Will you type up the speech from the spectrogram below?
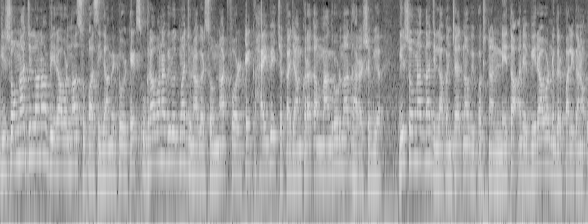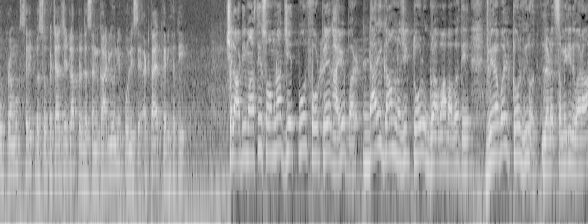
ગીર સોમનાથ જિલ્લાના વેરાવળના સુપાસી ગામે ટોલ ટેક્સ ઉઘરાવવાના વિરોધમાં Junagadh Somnath four track highway ચક્કાજામ કરાતા માંગરોળના ધારાસભ્ય ગીર સોમનાથના જિલ્લા પંચાયતના વિપક્ષના નેતા અને વેરાવળ નગરપાલિકાના ઉપપ્રમુખ સહિત બસો પચાસ જેટલા પ્રદર્શનકારીઓની પોલીસે અટકાયત કરી હતી. છેલ્લા અઢી માસથી સોમનાથ, જેતપુર ફોર્ટ્રેક હાઈવે પર ડારી ગામ નજીક ટોલ ઉઘરાવવા બાબતે વેરાવળ ટોલ વિરોધ લડત સમિતિ દ્વારા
